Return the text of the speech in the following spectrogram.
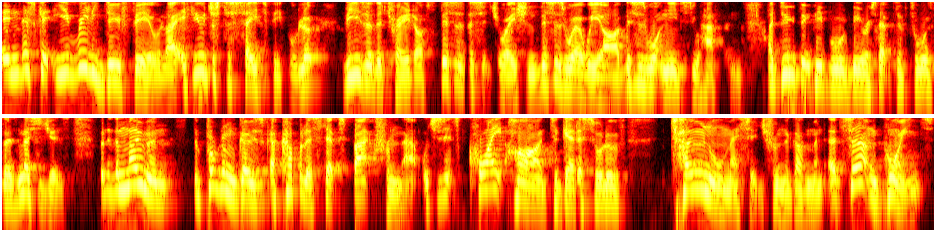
in this case, you really do feel like if you were just to say to people, look, these are the trade offs, this is the situation, this is where we are, this is what needs to happen, I do think people would be receptive towards those messages. But at the moment, the problem goes a couple of steps back from that, which is it's quite hard to get a sort of tonal message from the government. At certain points,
